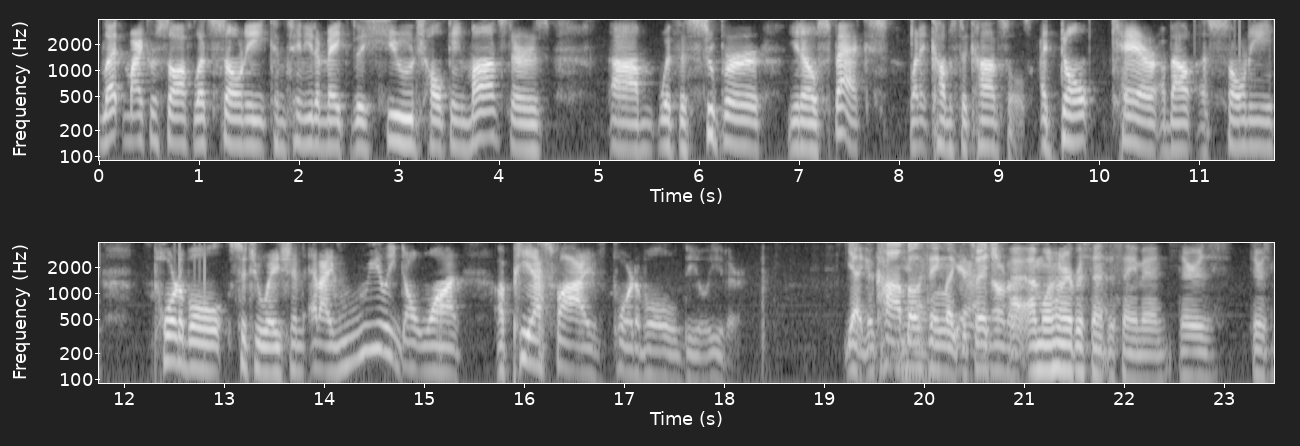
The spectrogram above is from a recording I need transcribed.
let Microsoft, let Sony continue to make the huge hulking monsters um, with the super, you know, specs when it comes to consoles. I don't care about a Sony portable situation, and I really don't want a PS5 portable deal either. yeah, like a combo thing like the Switch. no, no. I, I'm 100% the same, man. There's, there's,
